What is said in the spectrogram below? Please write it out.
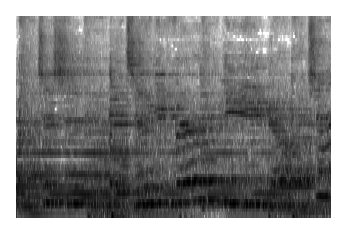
抱这这一分一秒。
